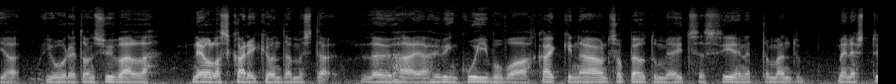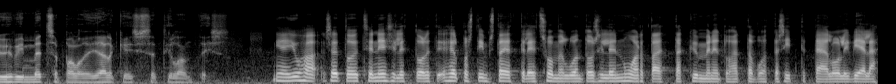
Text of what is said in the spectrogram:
ja juuret on syvällä. Neulaskarike on tämmöistä löyhää ja hyvin kuivuvaa. Kaikki nämä on sopeutumia itse siihen, että mänty menestyy hyvin metsäpalojen jälkeisissä tilanteissa. Niin ja Juha, sä toit sen esille tuolle, että helposti ihmiset ajattelee, että Suomen luonto on silleen nuorta, että 10 000 vuotta sitten täällä oli vielä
